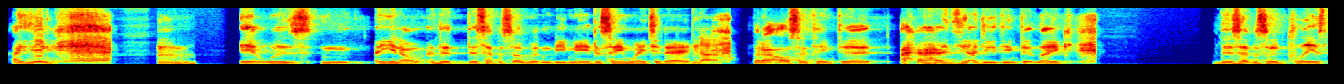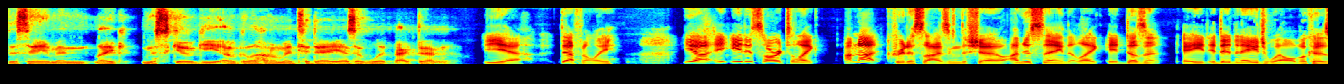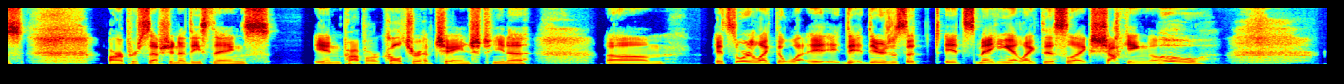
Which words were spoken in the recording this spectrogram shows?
I think it was, mm, you know, that this episode wouldn't be made the same way today. No. But I also think that I, do think that like this episode plays the same in like Muskogee, Oklahoma today as it would back then. Yeah, definitely. Yeah, it, it is hard to like. I'm not criticizing the show. I'm just saying that like it doesn't age. It didn't age well because our perception of these things in popular culture have changed. You know, um, it's sort of like the what it, it, there's just a it's making it like this like shocking oh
